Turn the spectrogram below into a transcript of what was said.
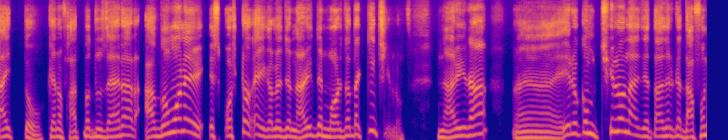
দায়িত্ব। কেন ফাতমাতু জাহরার আগমনে স্পষ্ট হয়ে গেল যে নারীদের মর্যাদা কি ছিল? নারীরা এরকম ছিল না যে তাদেরকে দাফন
